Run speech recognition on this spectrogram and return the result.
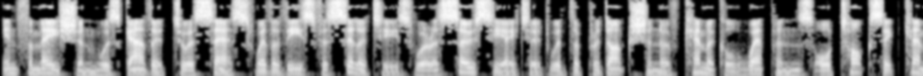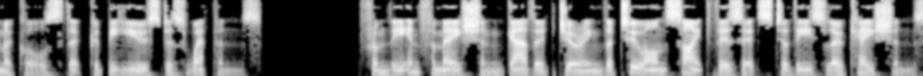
information was gathered to assess whether these facilities were associated with the production of chemical weapons or toxic chemicals that could be used as weapons. From the information gathered during the two on-site visits to these locations,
